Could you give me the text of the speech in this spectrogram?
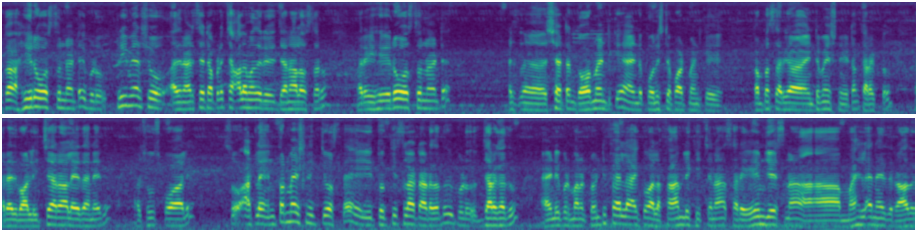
ఒక హీరో వస్తుందంటే ఇప్పుడు ప్రీమియర్ షో అది నడిచేటప్పుడే చాలామంది జనాలు వస్తారు. మరి హీరో వస్తుందంటే షర్టన్ గవర్నమెంట్కి అండ్ పోలీస్ డిపార్ట్మెంట్కి కంపల్సరీగా ఇంటిమేషన్ ఇవ్వటం కరెక్ట్. మరి అది వాళ్ళు ఇచ్చారా లేదా అనేది అది చూసుకోవాలి. సో అట్లా ఇన్ఫర్మేషన్ ఇచ్చి వస్తే ఈ తొక్కిసలాట అడగదు ఇప్పుడు జరగదు. అండ్ ఇప్పుడు మనం ట్వంటీ ఫైవ్ ల్యాక్ వాళ్ళ ఫ్యామిలీకి ఇచ్చినా సరే ఏం చేసినా ఆ మహిళ అనేది రాదు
